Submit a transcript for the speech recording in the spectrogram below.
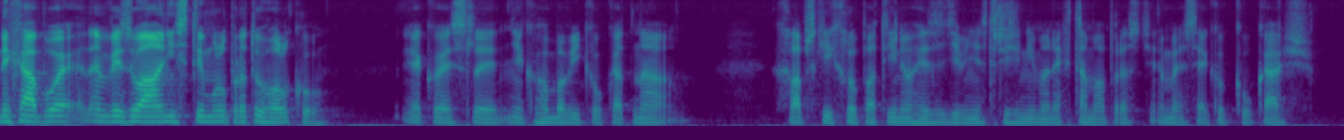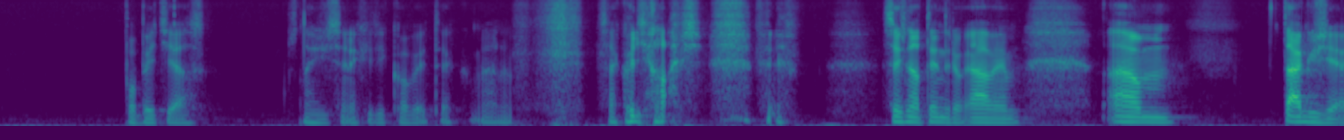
nechápu ten vizuální stimul pro tu holku. Jako jestli někoho baví koukat na chlapský chlupatý nohy s divně střiženýma nechtama prostě, nebo jestli jako koukáš po bytě a snažíš se nechytit covid, jak, já nevím, co jako děláš. Jsi na Tinderu, já vím. Um, takže,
